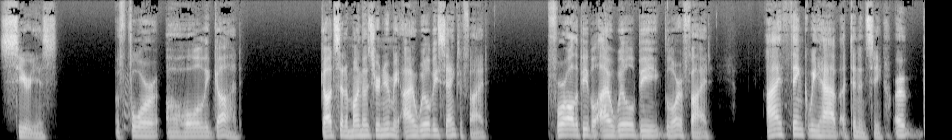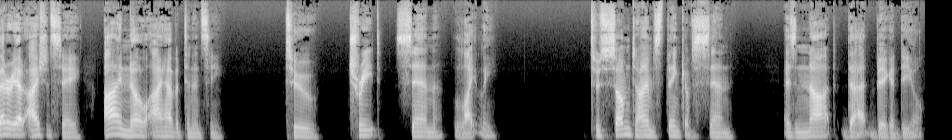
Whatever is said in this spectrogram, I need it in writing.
serious before a holy God. God said, Among those who are near me, I will be sanctified for all the people, I will be glorified. I think we have a tendency, or better yet, I should say, I know I have a tendency to treat sin lightly, to sometimes think of sin as not that big a deal.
